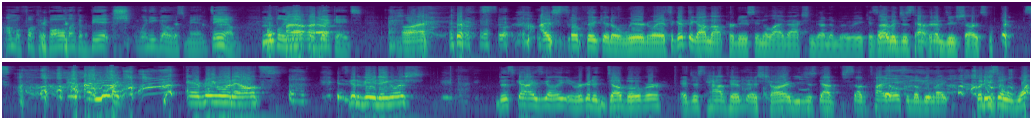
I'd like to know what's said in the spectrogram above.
I'm a fucking ball like a bitch when he goes, man. Damn. Hopefully not for I- I- decades. Uh, I, still, I still think in a weird way. It's a good thing I'm not producing the live action Gundam movie because I would just have him do Char's voice. I mean, like everyone else is going to be in English. This guy's going. to We're going to dub over and just have him as Char. And you just got subtitles, and they'll be like, "But he's a white.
